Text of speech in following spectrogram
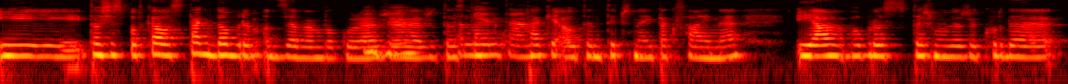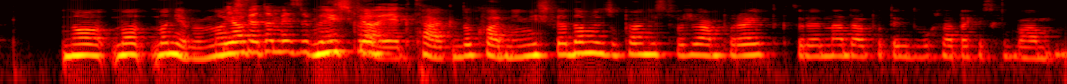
I to się spotkało z tak dobrym odzewem w ogóle, Mhm, że, że to jest tak, takie autentyczne i tak fajne. I ja po prostu też mówię, że kurde, no, no, no nie wiem. No ja Nieświadomie zrobiłeś nieświad- projekt. Tak, dokładnie. Nieświadomie zupełnie stworzyłam projekt, który nadal po tych dwóch latach jest chyba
